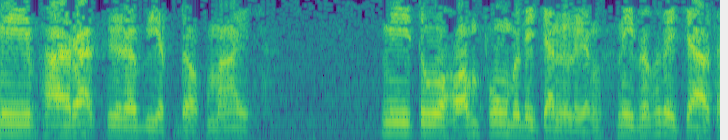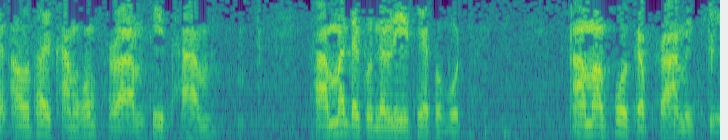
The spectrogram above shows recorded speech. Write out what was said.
มีภาระคือระเบียบดอกไม้ มีตัวหอมฟุ้งบริจันเหลือง นี่พระพุทธเจ้าท่านเอาถ้อยคำของพราหมณ์ที่ถามถามมัตตกุณลีเทพบุตร เอามาพูดกับพราหมณ์อีกที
